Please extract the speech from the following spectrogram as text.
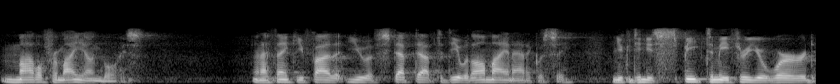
model for my young boys. And I thank you, Father, that you have stepped up to deal with all my inadequacy. And you continue to speak to me through your word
